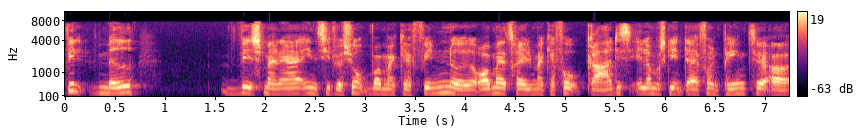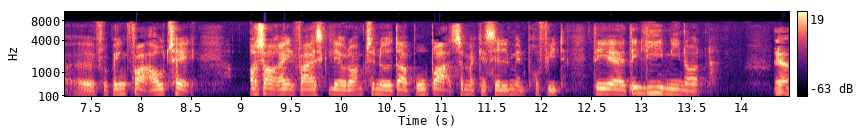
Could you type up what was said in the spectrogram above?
vild med, hvis man er i en situation, hvor man kan finde noget råmateriale, man kan få gratis, eller måske endda få en penge til at øh, få penge for at aftage, og så rent faktisk lave det om til noget, der er brugbart, så man kan sælge med en profit. Det er, det er lige i min ånd. Ja.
